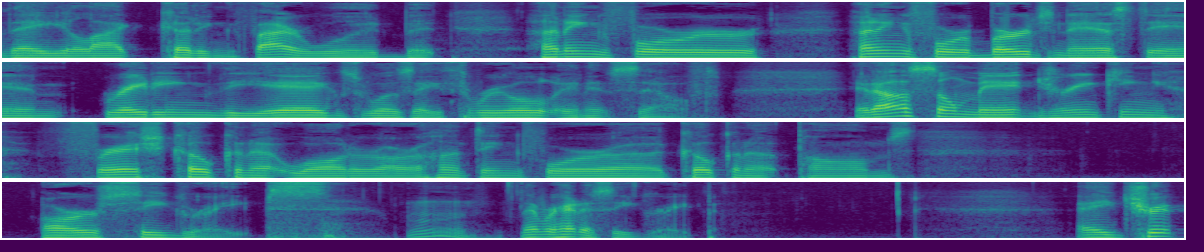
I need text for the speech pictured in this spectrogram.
they liked cutting firewood, but hunting for hunting for a bird's nest and raiding the eggs was a thrill in itself. It also meant drinking fresh coconut water or hunting for uh, coconut palms or sea grapes. Mm, never had a sea grape. A trip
